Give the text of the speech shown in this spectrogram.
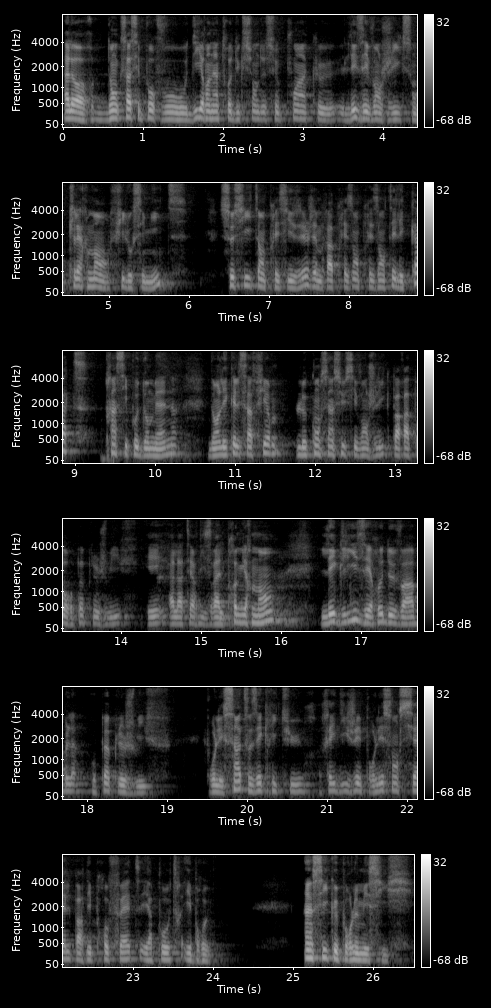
Alors, donc ça c'est pour vous dire en introduction de ce point que les évangéliques sont clairement philosémites. Ceci étant précisé, j'aimerais à présent présenter les quatre principaux domaines dans lesquels s'affirme le consensus évangélique par rapport au peuple juif et à la terre d'Israël. Premièrement, l'Église est redevable au peuple juif pour les saintes écritures rédigées pour l'essentiel par des prophètes et apôtres hébreux, ainsi que pour le Messie.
